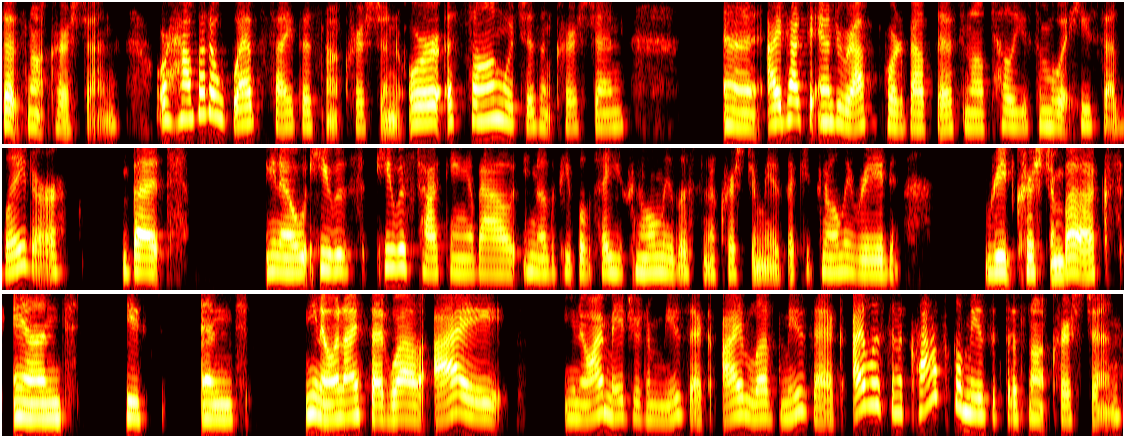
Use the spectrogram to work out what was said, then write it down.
that's not christian? Or how about a website that's not christian? Or a song which isn't christian? Uh, i talked to andrew rappaport about this and i'll tell you some of what he said later but you know he was he was talking about you know the people that say you can only listen to christian music you can only read read christian books and he's and you know and i said well i you know i majored in music i love music i listen to classical music that's not christian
